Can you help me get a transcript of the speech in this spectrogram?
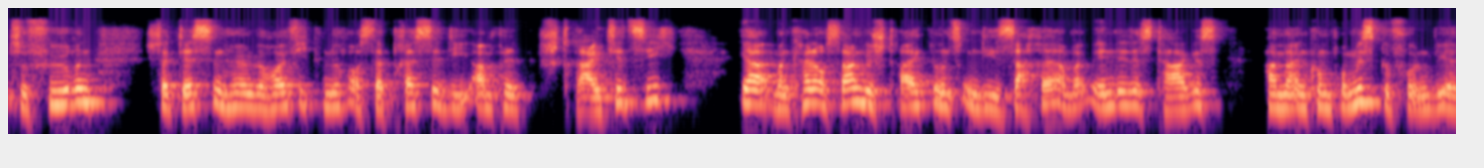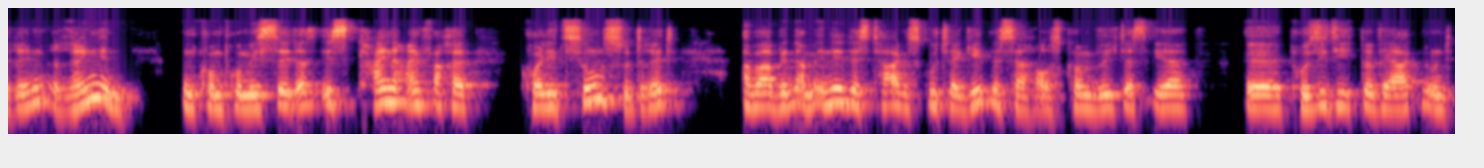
zu führen. Stattdessen hören wir häufig genug aus der Presse, die Ampel streitet sich. Ja, man kann auch sagen, wir streiten uns um die Sache, aber am Ende des Tages haben wir einen Kompromiss gefunden. Wir ringen um Kompromisse. Das ist keine einfache Koalition zu dritt. Aber wenn am Ende des Tages gute Ergebnisse herauskommen, würde ich das eher äh, positiv bewerten. Und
